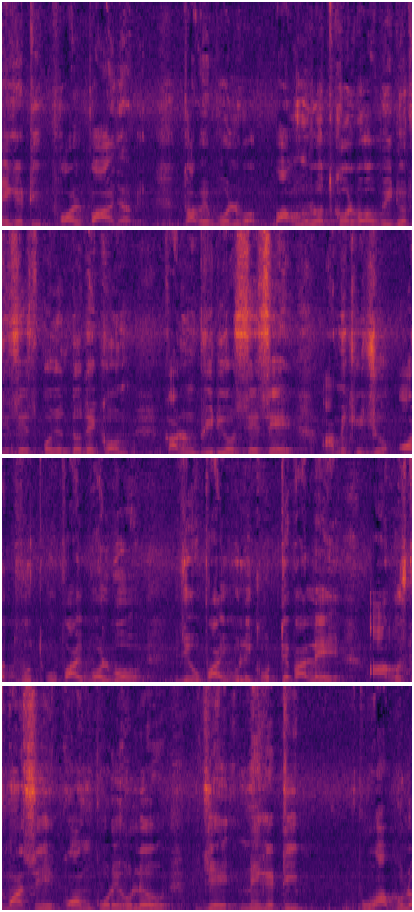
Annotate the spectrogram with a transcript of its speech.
নেগেটিভ ফল পাওয়া যাবে। তবে বলব বা অনুরোধ করব, ভিডিওটি শেষ পর্যন্ত দেখুন, কারণ ভিডিও শেষে আমি কিছু অদ্ভুত উপায় বলব, যে উপায়গুলি করতে পারলে আগস্ট মাসে কম করে হলেও যে নেগেটিভ প্রভাবগুলো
